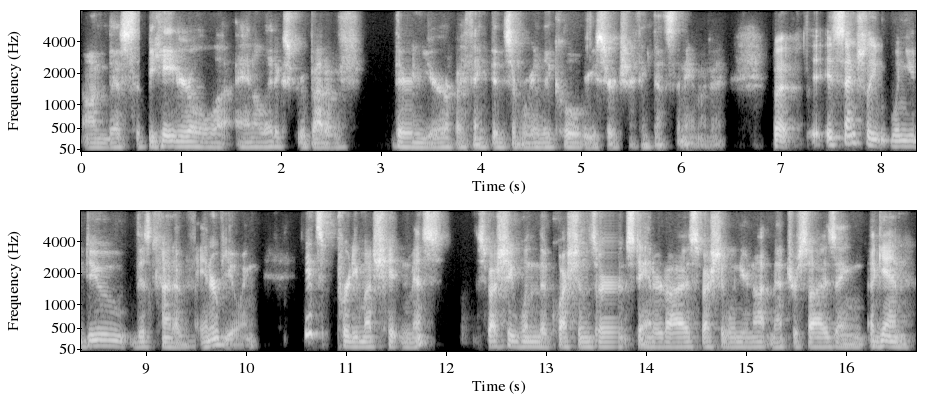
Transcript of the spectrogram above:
on this. The behavioral analytics group out of there in Europe, I think, did some really cool research. I think that's the name of it. But essentially, when you do this kind of interviewing, it's pretty much hit and miss, especially when the questions aren't standardized, especially when you're not metricizing. Again,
